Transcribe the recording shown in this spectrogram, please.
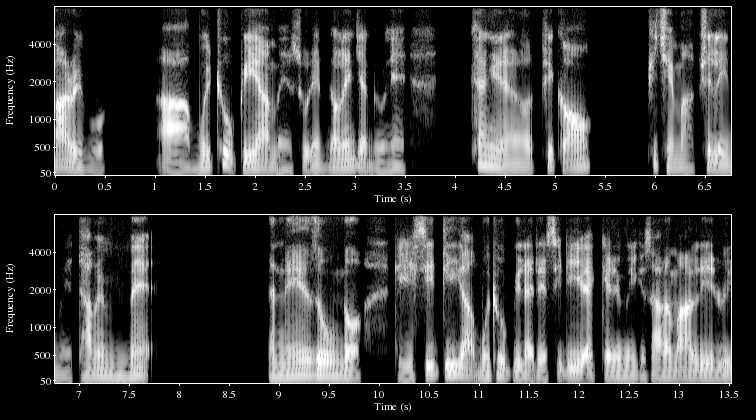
မားတွေကိုအာမွေးထုတ်ပေးရမယ်ဆိုတဲ့မျှော်လင့်ချက်မျိုးနဲ့ခန့်ခဲ့တာတော့ဖြစ်ကောင်းဖြစ်ချင်မှာဖြစ်လိမ့်မယ်ဒါပေမဲ့အနည်းဆုံးတော့ဒီ City ကမွေးထုတ်ပေးလိုက်တဲ့ City ရဲ့ Academy ကစားသမားလေးတွေ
